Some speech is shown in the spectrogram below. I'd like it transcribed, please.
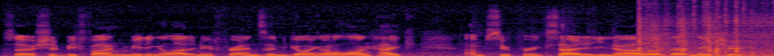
So it should be fun meeting a lot of new friends and going on a long hike. I'm super excited. You know, I love that nature.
